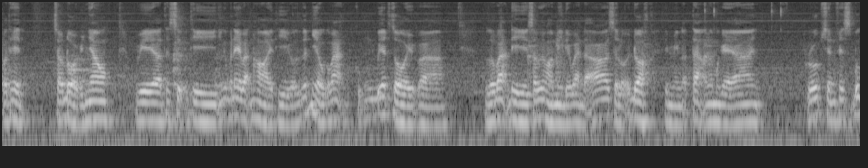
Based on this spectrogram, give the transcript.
có thể trao đổi với nhau vì à, thật thực sự thì những cái vấn đề bạn hỏi thì có rất nhiều các bạn cũng biết rồi và một số bạn thì sau khi hỏi mình thì bạn đã sửa lỗi được thì mình đã tạo ra một cái à, group trên Facebook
